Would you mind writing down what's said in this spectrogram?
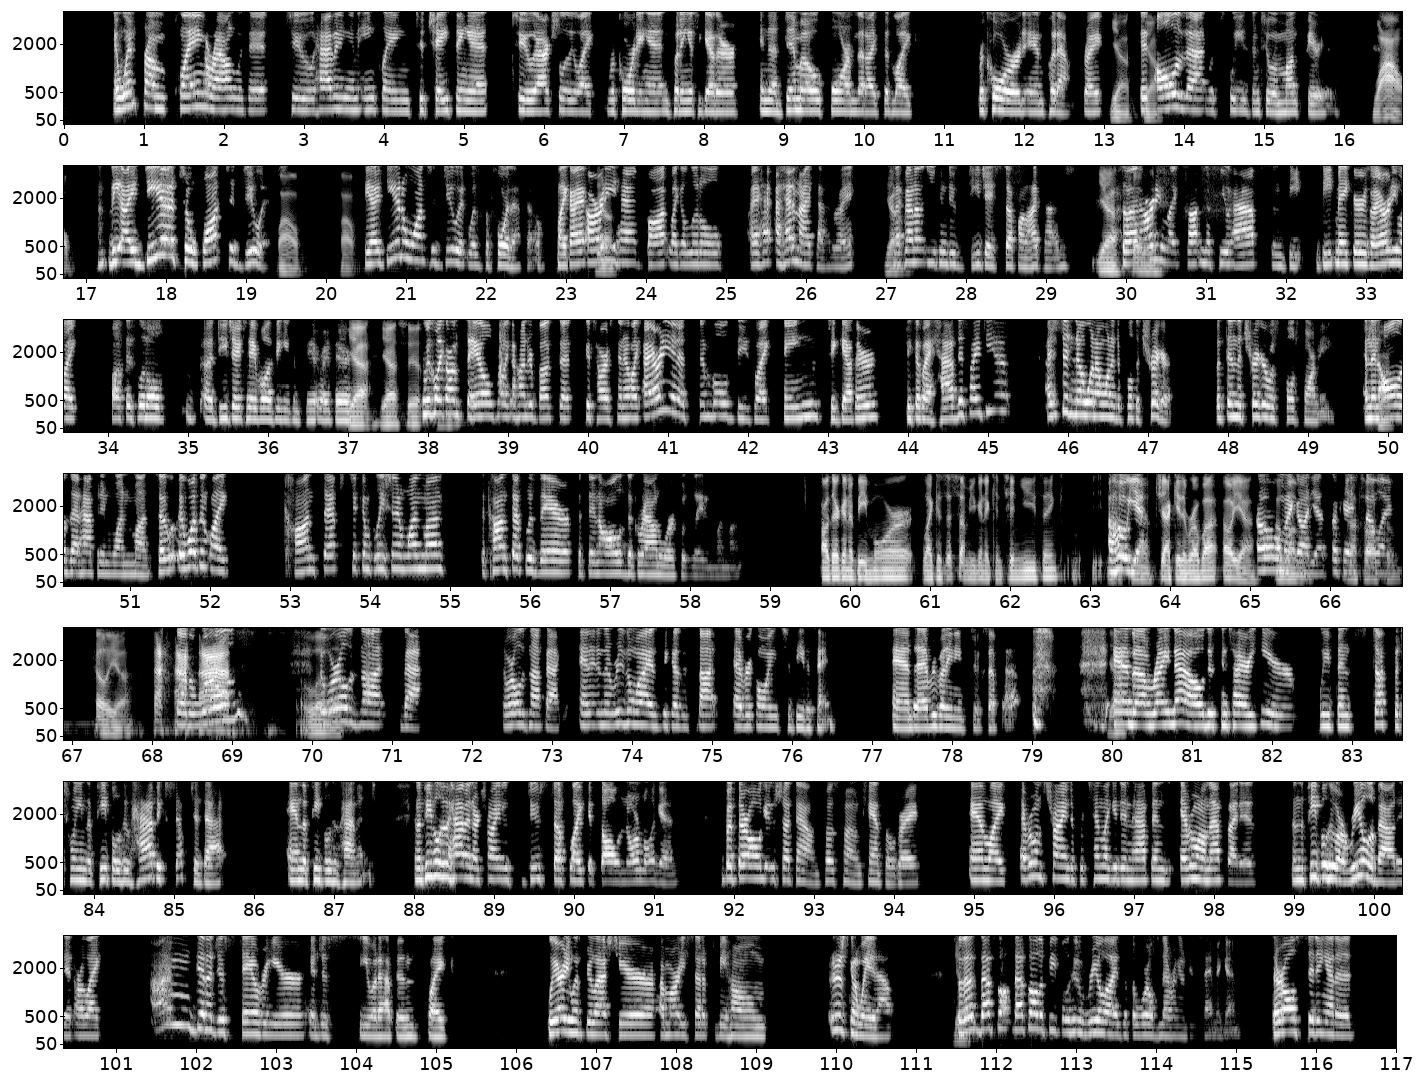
It went from playing around with it to having an inkling to chasing it to actually like recording it and putting it together in a demo form that I could like record and put out, right? Yeah. It yeah. all of that was squeezed into a month period. Wow. The idea to want to do it. Wow. Wow. The idea to want to do it was before that though. Like I already yeah. had bought like a little I, ha- I had an iPad, right? Yeah. And I found out that you can do DJ stuff on iPads. Yeah. So totally. I'd already like gotten a few apps and beat beat makers. I already like bought this little uh, DJ table. I think you can see it right there. Yeah. Yeah. See it. It was like on sale for like a hundred bucks at Guitar Center. Like I already had assembled these like things together because I had this idea. I just didn't know when I wanted to pull the trigger. But then the trigger was pulled for me. And then sure. all of that happened in one month. So it wasn't like concept to completion in one month. The concept was there, but then all of the groundwork was laid in one month. Are there going to be more? Like, is this something you're going to continue? You think? Oh yes, Jackie the robot. Oh yeah. Oh I my god, it. yes. Okay, That's so awesome. like, hell yeah. so the world, the world that. is not back. The world is not back, and and the reason why is because it's not ever going to be the same, and everybody needs to accept that. And um, right now, this entire year, we've been stuck between the people who have accepted that and the people who haven't. And the people who haven't are trying to do stuff like it's all normal again, but they're all getting shut down, postponed, canceled, right? And like everyone's trying to pretend like it didn't happen. Everyone on that side is. And the people who are real about it are like, I'm going to just stay over here and just see what happens. Like, we already went through last year. I'm already set up to be home. We're just going to wait it out. So yeah. that, that's all. That's all the people who realize that the world's never going to be the same again. They're all sitting at a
